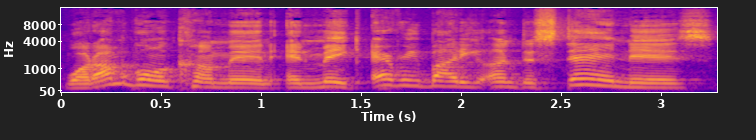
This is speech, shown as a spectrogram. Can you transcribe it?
What I'm going to come in and make everybody understand is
